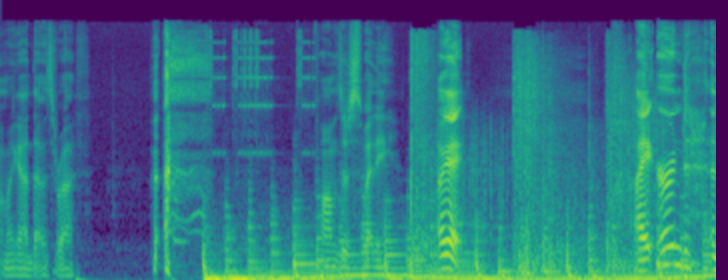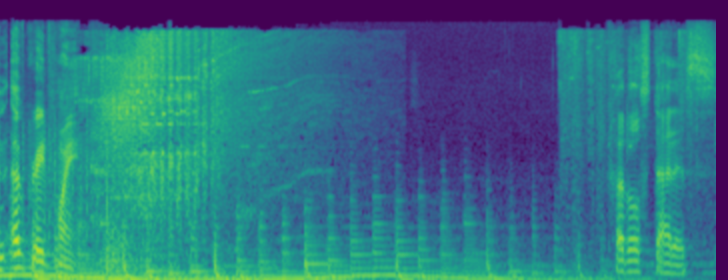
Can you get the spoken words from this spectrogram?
Oh my god, that was rough. Palms are sweaty. Okay. I earned an upgrade point. Cuddle status.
